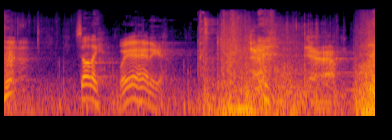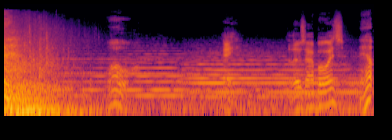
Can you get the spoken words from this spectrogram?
Sully, Way ahead of you. Whoa. Hey, Those our boys? Yep.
